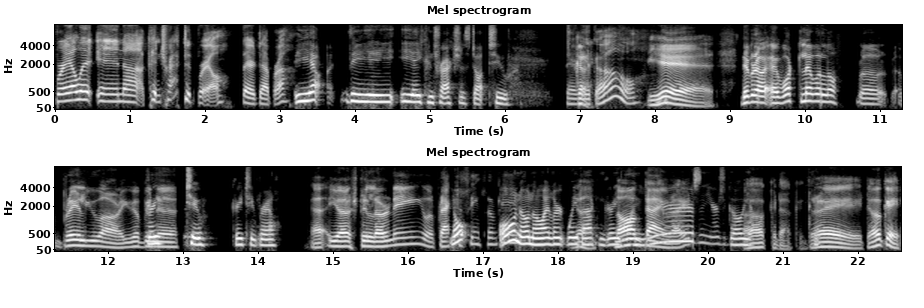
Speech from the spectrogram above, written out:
Braille it in uh, contracted Braille there, Deborah? Yeah, the EA contractions dot two. There you go. Yeah. Deborah, at what level of uh, Braille you are? You have been, uh, Two, grade two braille. uh, you are still learning or practicing something? Oh no, no, I learned way Yeah, back in grade long one time, right? years and years ago. Yeah. Okay, okay, great. Okay,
